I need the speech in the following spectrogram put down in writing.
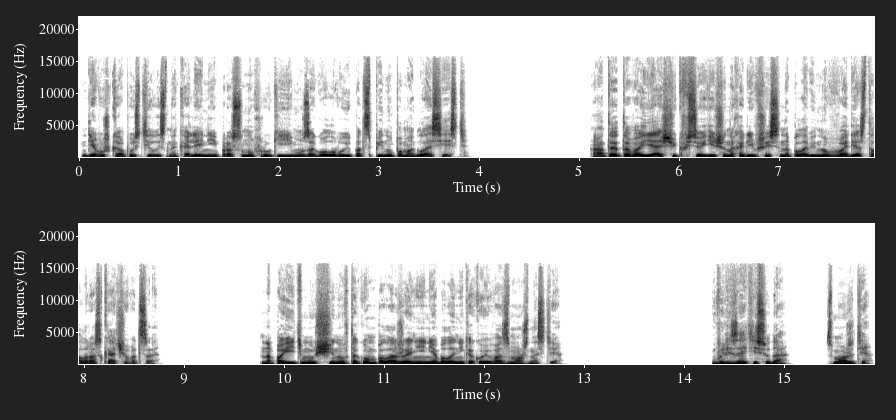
Девушка опустилась на колени и, просунув руки ему за голову и под спину, помогла сесть. От этого ящик, все еще находившийся наполовину в воде, стал раскачиваться. Напоить мужчину в таком положении не было никакой возможности. «Вылезайте сюда. Сможете?»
